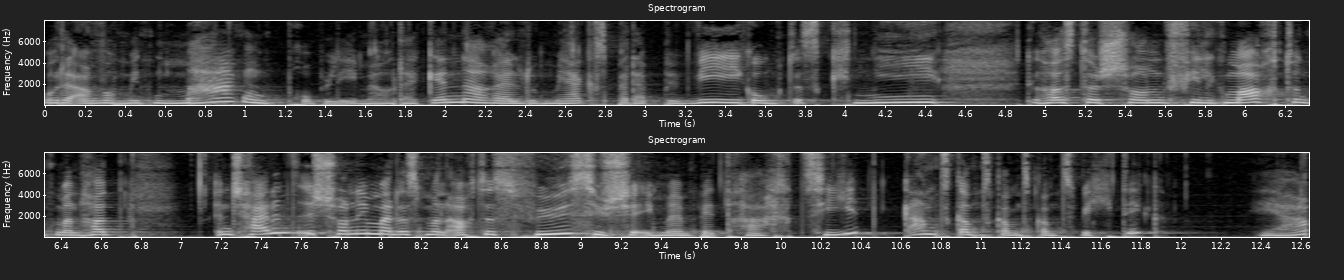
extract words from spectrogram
oder einfach mit Magenprobleme oder generell, du merkst bei der Bewegung, das Knie, du hast da schon viel gemacht und man hat Entscheidend ist schon immer, dass man auch das Physische immer in Betracht zieht. Ganz, ganz, ganz, ganz wichtig. Ja,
